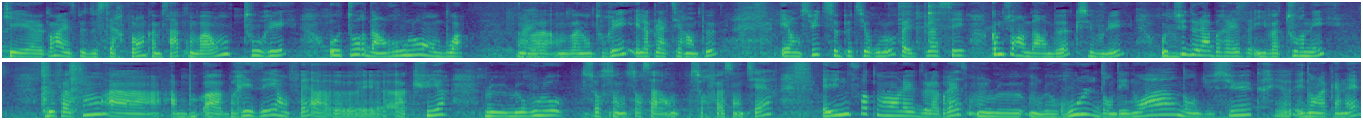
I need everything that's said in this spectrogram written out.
qui est comme un espèce de serpent comme ça qu'on va entourer autour d'un rouleau en bois. On Ouais. va, l'entourer et l'aplatir un peu. Et ensuite, ce petit rouleau va être placé comme sur un barbecue, si vous voulez, au-dessus de la braise. Il va tourner de façon à, à, à braiser en fait, à, euh, cuire le, le rouleau sur, son, sur sa surface entière. Et une fois qu'on l'enlève de la braise, on le, on le roule dans des noix, dans du sucre et, et dans la cannelle.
